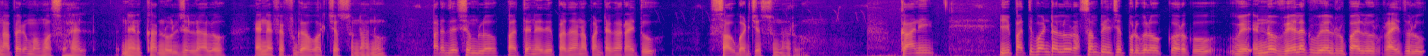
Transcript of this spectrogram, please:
నా పేరు మొహమ్మద్ సుహైల్. నేను కర్నూలు జిల్లాలో ఎన్ఎఫ్ఎఫ్గా వర్క్ చేస్తున్నాను. భారతదేశంలో పత్తి అనేది ప్రధాన పంటగా రైతు సాగుబడి చేస్తున్నారు. కానీ ఈ పత్తి పంటలో రసం పీల్చే పురుగుల కొరకు వే- ఎన్నో వేలకు వేల రూపాయలు రైతులు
